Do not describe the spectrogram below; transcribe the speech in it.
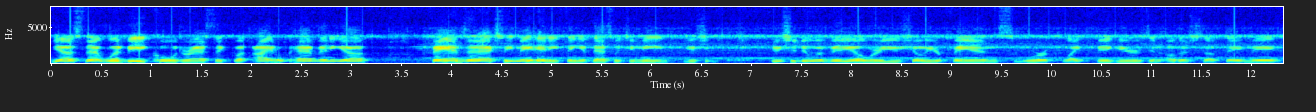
Yes, that would be cool, Jurassic, but I don't have any uh, fans that actually made anything, if that's what you mean. You should you should do a video where you show your fans' work, like figures and other stuff they made.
